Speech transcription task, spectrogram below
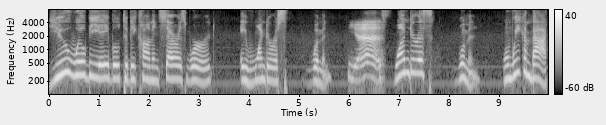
you will be able to become, in Sarah's word, a wondrous woman. Yes. Wondrous woman. When we come back,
